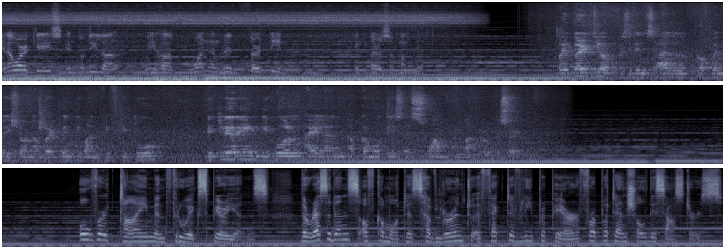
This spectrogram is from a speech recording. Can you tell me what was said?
In our case, in Tudela, we have 113 hectares of mangrove. By virtue of Presidential Proclamation number 2152, declaring the whole island of Camotes as swamp and mangrove reserve. Over time and through experience, the residents of Camotes have learned to effectively prepare for potential disasters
